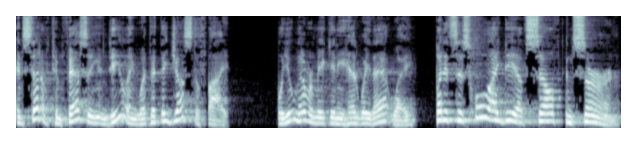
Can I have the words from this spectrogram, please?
Instead of confessing and dealing with it, they justify it. Well, you'll never make any headway that way. But it's this whole idea of self concern.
